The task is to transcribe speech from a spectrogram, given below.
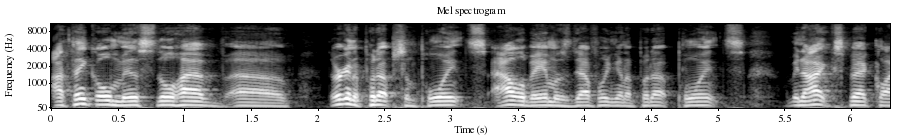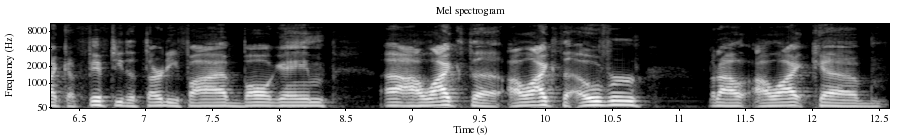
I think Ole Miss they'll have uh, they're going to put up some points. Alabama's definitely going to put up points. I mean, I expect like a fifty to thirty five ball game. Uh, I like the I like the over, but I, I like um,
